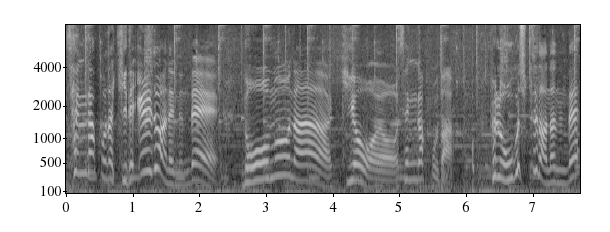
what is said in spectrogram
생각보다 기대 1도 안 했는데 너무나 귀여워요 생각보다 별로 오고 싶지도 않았는데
